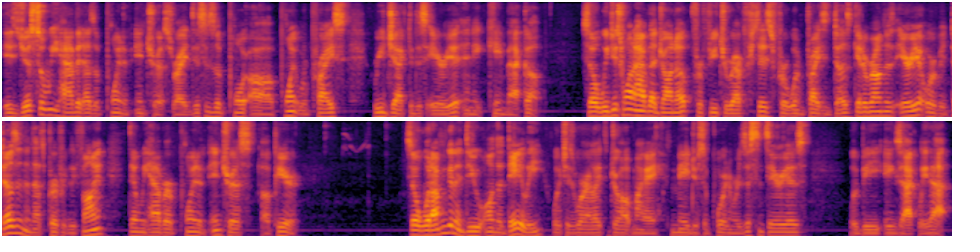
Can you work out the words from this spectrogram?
is just so we have it as a point of interest, right? This is a point, uh, point where price rejected this area and it came back up. So we just want to have that drawn up for future references for when price does get around this area, or if it doesn't, then that's perfectly fine. Then we have our point of interest up here. So what I'm going to do on the daily, which is where I like to draw up my major support and resistance areas, would be exactly that.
